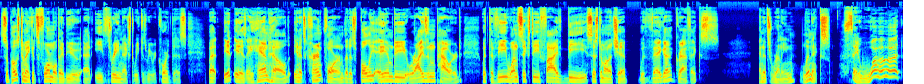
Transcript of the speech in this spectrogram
supposed to make its formal debut at E3 next week as we record this, but it is a handheld in its current form that is fully AMD Ryzen powered with the V1605B system on a chip with Vega graphics, and it's running Linux. Say what?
